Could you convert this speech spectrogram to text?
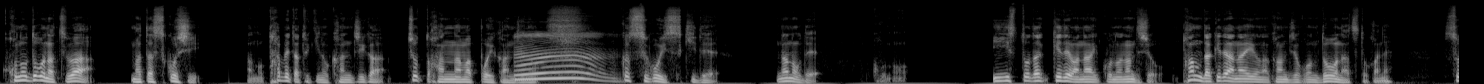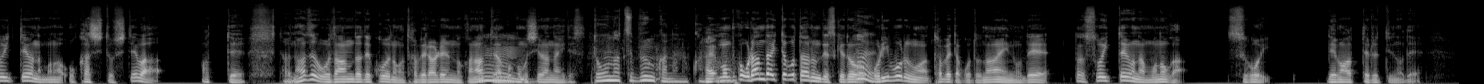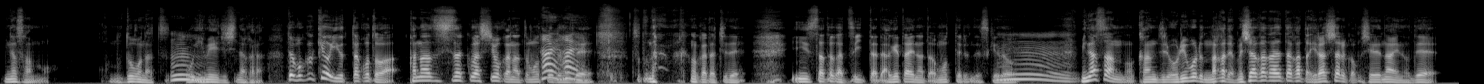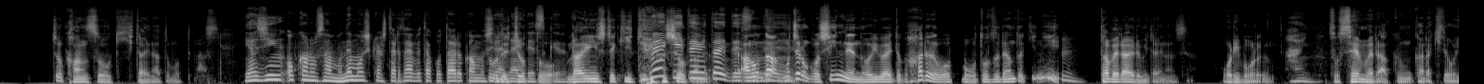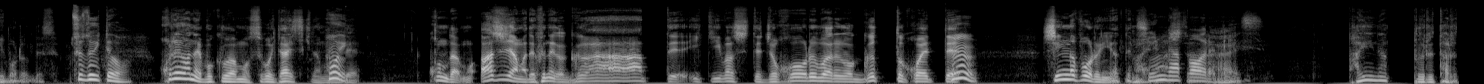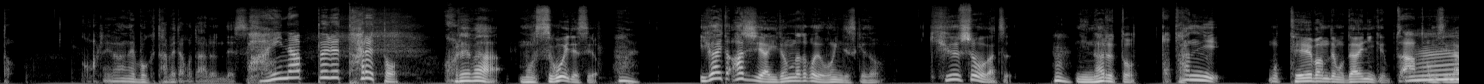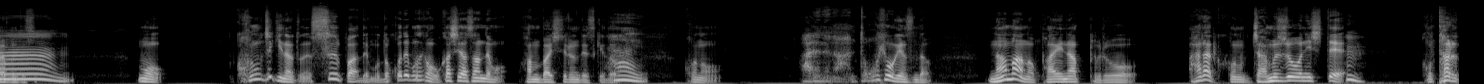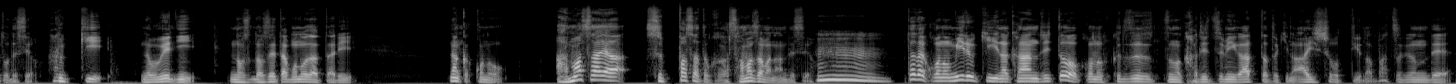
このドーナツはまた少しあの食べた時の感じがちょっと半生っぽい感うじのーん。がすごい好きでなのでこのイーストだけではないこの何でしょうパンだけではないような感じのこのドーナツとかねそういったようなものはお菓子としてはあってなぜオランダでこういうのが食べられるのかなっていうのは僕も知らないです。ドーナツ文化なのかな、はいまあ、僕オランダ行ったことあるんですけど、はい。オリボルンは食べたことないのでただそういったようなものがすごい出回ってるっていうので皆さんもこのドーナツをイメージしながら、で僕今日言ったことは必ず試作はしようかなと思ってるので、はいはい。ちょっと何らかの形でインスタとかツイッターで上げたいなとは思ってるんですけど、うん。皆さんの感じるオリボルンの中では召し上がられた方いらっしゃるかもしれないのでちょっと感想を聞きたいなと思ってます。野人岡野さんもねもしかしたら食べたことあるかもしれないでちょっとですけれど LINE して聞いてみましょうか、ね。聞いてみたいですね。あのだもちろんこう新年のお祝いとか春を訪れの時にうん。食べられるみたいなんですよ。オリボル。ン。はい。そうセムラ君から来てオリボルンですよ。続いては？これはね僕はもうすごい大好きなもので、はい。今度はもうアジアまで船がぐわーって行きましてジョホールバルをぐっと越えて、うん。シンガポールにやってまいりシンました。ガポールはい。です、パイナップルタルト。これはね僕食べたことあるんです。パイナップルタルト？これはもうすごいですよ。はい。意外とアジアいろんなところで多いんですけど旧正月うん。になると途端にもう定番でも大人気でザーッとお店に並ぶんですぶん。もうこの時期になるとねスーパーでもどこでもお菓子屋さんでも販売してるんですけど、はい。このあれねなんどう表現するんだろう。生のパイナップルを粗くこのジャム状にして、うん。このタルトですよ、はい。クッキーの上にの乗せたものだったりなんかこの甘さや酸っぱさとかが様々なんですよ。うん。ただこのミルキーな感じとこのくずつの果実味があった時の相性っていうのは抜群で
